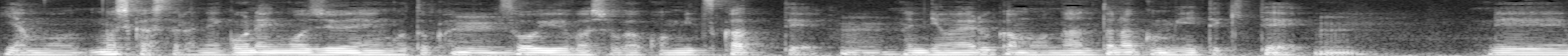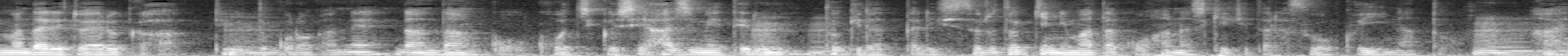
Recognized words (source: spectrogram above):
いやもうもしかしたらね5年後10年後とかにうん。そういう場所がこう見つかってうん。何をやるかもなんとなく見えてきてうんで、まあ、誰とやるかっていうところがね、だんだんこう構築し始めてるうんうん。時だったりする時にまたこう話聞けたらすごくいいなと、うん。はい、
